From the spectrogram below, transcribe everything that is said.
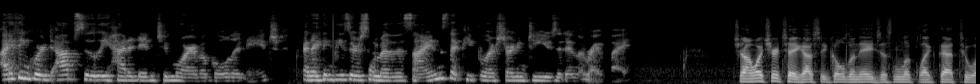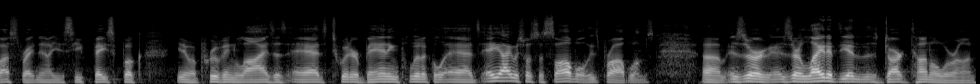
I think we're absolutely headed into more of a golden age. And I think these are some of the signs that people are starting to use it in the right way. John, what's your take? Obviously golden age doesn't look like that to us right now. You see Facebook, you know, approving lies as ads, Twitter banning political ads. AI was supposed to solve all these problems. Um, is, there, is there light at the end of this dark tunnel we're on?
